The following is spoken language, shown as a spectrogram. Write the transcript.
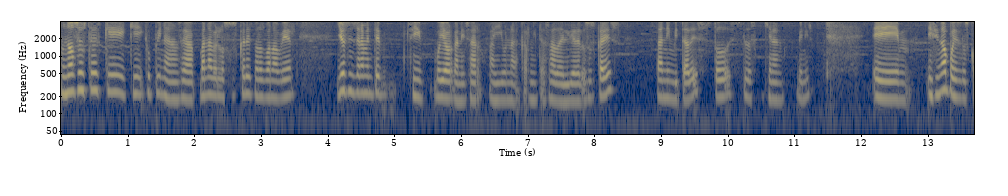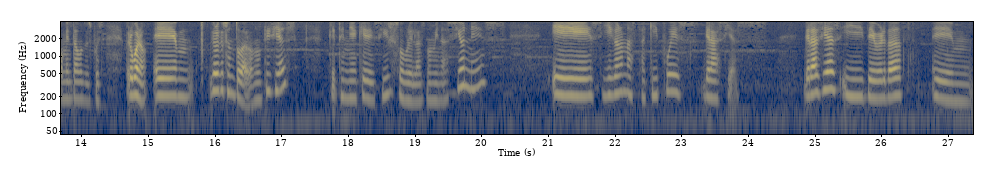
no sé ustedes qué, qué, qué opinan. O sea, ¿van a ver los Óscares? ¿No los van a ver? Yo sinceramente sí voy a organizar ahí una carnita asada el día de los Óscares. Están invitados todos los que quieran venir. Em, y si no, pues los comentamos después. Pero bueno, em, creo que son todas las noticias que tenía que decir sobre las nominaciones. Eh, si llegaron hasta aquí, pues gracias. Gracias y de verdad, em,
